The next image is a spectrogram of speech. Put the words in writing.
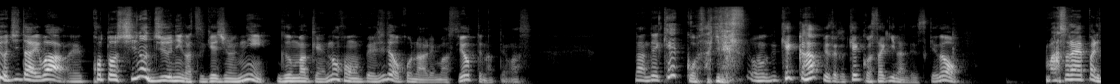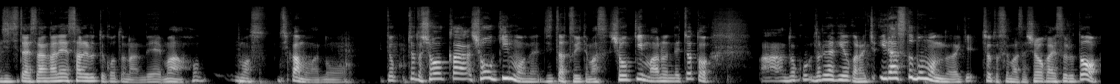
表自体は、え、今年の12月下旬に群馬県のホームページで行われますよってなってます。なんで結構先です。結果発表とか結構先なんですけど、まあそれはやっぱり自治体さんがね、されるってことなんで、まあほ、まあ、しかもあの、ちょっと消化、賞金もね、実はついてます。賞金もあるんで、ちょっと、あどこ、どれだけ言おうかな。イラスト部門のだけ、ちょっとすいません、紹介すると、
